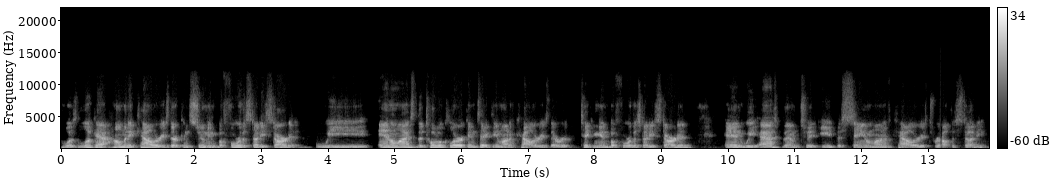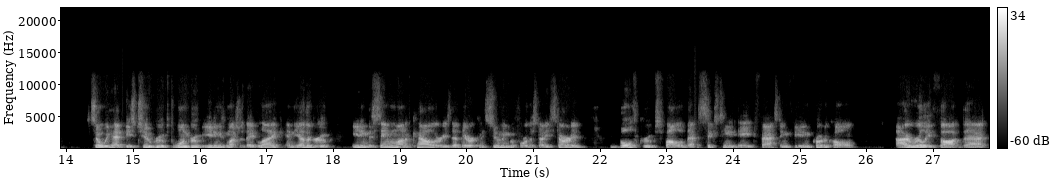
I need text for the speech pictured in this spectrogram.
was look at how many calories they're consuming before the study started we analyzed the total caloric intake, the amount of calories they were taking in before the study started, and we asked them to eat the same amount of calories throughout the study. So we had these two groups, one group eating as much as they'd like, and the other group eating the same amount of calories that they were consuming before the study started. Both groups followed that 16 8 fasting feeding protocol. I really thought that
